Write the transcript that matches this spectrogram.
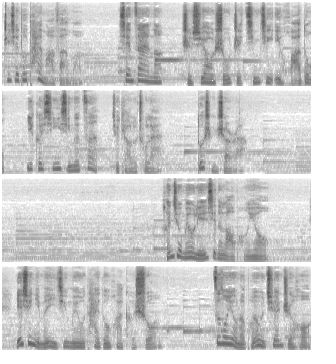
这些都太麻烦了。现在呢，只需要手指轻轻一滑动，一颗心形的赞就跳了出来，多省事儿啊！很久没有联系的老朋友，也许你们已经没有太多话可说。自从有了朋友圈之后，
